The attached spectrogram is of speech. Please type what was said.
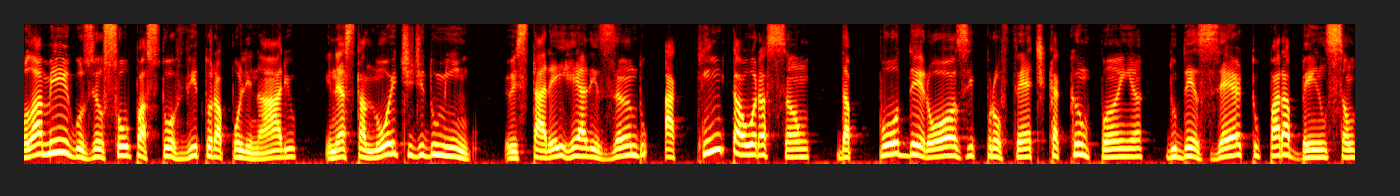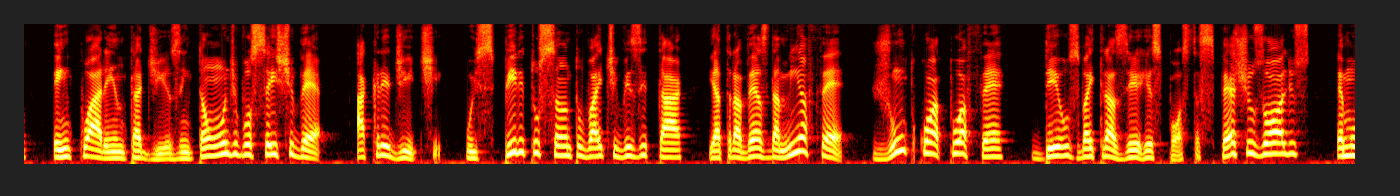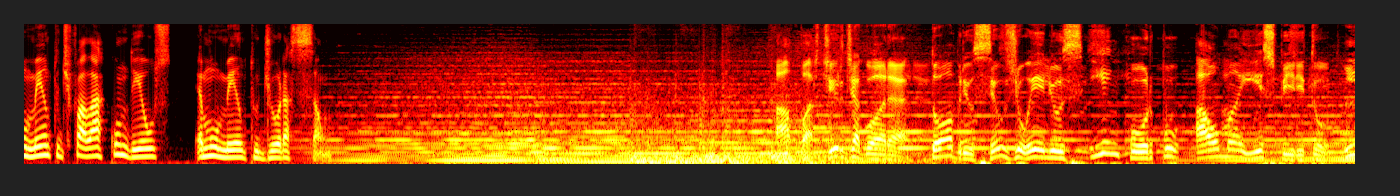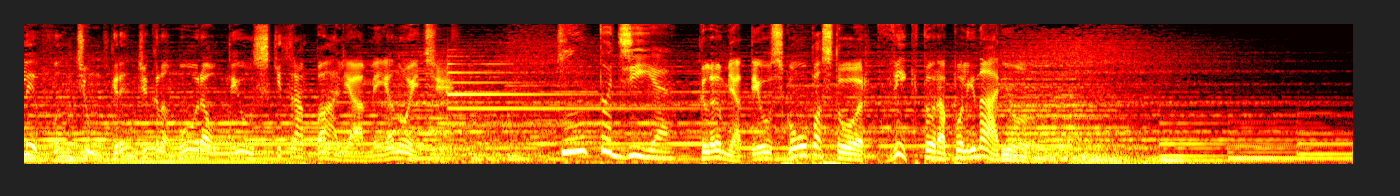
Olá, amigos. Eu sou o pastor Vitor Apolinário e nesta noite de domingo eu estarei realizando a quinta oração da poderosa e profética campanha do deserto para a bênção em 40 dias. Então, onde você estiver, acredite, o Espírito Santo vai te visitar e através da minha fé, junto com a tua fé, Deus vai trazer respostas. Feche os olhos, é momento de falar com Deus é momento de oração. A partir de agora, dobre os seus joelhos e em corpo, alma e espírito, levante um grande clamor ao Deus que trabalha à meia-noite. Quinto dia. Clame a Deus com o pastor Victor Apolinário.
